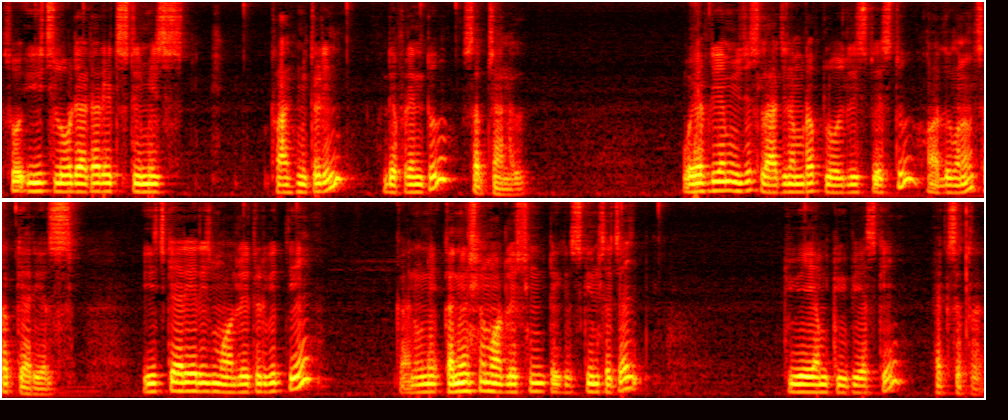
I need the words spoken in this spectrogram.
So each low data rate stream is transmitted in different sub subchannel. OFDM uses large number of closely spaced orthogonal subcarriers. Each carrier is modulated with a conventional modulation scheme such as QAM, QPSK, etc.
